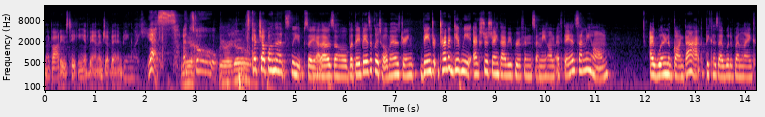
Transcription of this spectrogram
my body was taking advantage of it and being like, yes, let's Yeah. go. Here I go. Let's catch up on that sleep. So yeah, that was the whole. But they basically told me I was drink, being trying to give me extra strength ibuprofen and send me home. If they had sent me home, I wouldn't have gone back because I would have been like,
